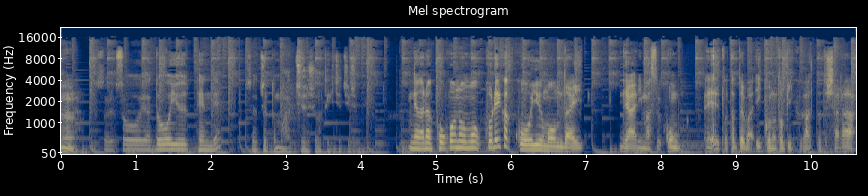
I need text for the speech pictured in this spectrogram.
うん。それ、そういう、どういう点で？それはちょっとまあ、抽象的っちゃ抽象的。だから、ここのも、これがこういう問題であります。こんえっ、と、例えば一個のトピックがあったとしたら、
